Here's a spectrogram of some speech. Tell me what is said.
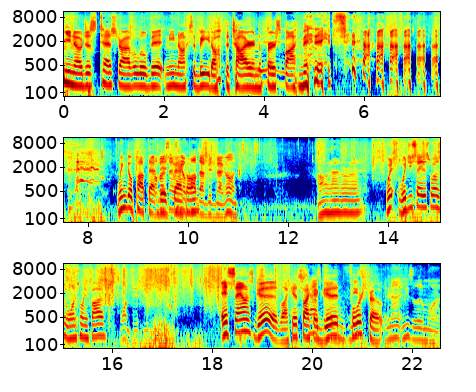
you know, just test drive a little bit, and he knocks a bead off the tire in the first five minutes. we can go pop that I'm about to bitch say, back on. pop that bitch back on. All right, all right. What would you say this was? A 125? 150. It sounds good. Like it's like a good, good. four Needs- stroke. It needs a little more.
